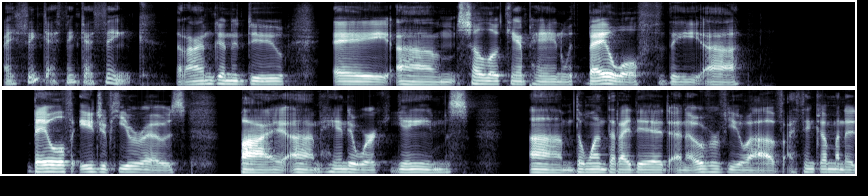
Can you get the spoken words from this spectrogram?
I think, I think, I think that I'm going to do a um, solo campaign with Beowulf, the uh, Beowulf Age of Heroes by um, Handiwork Games. Um, the one that I did an overview of. I think I'm going to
